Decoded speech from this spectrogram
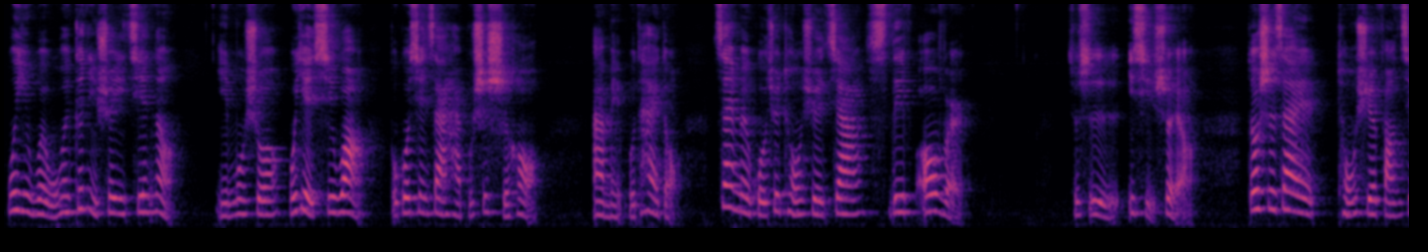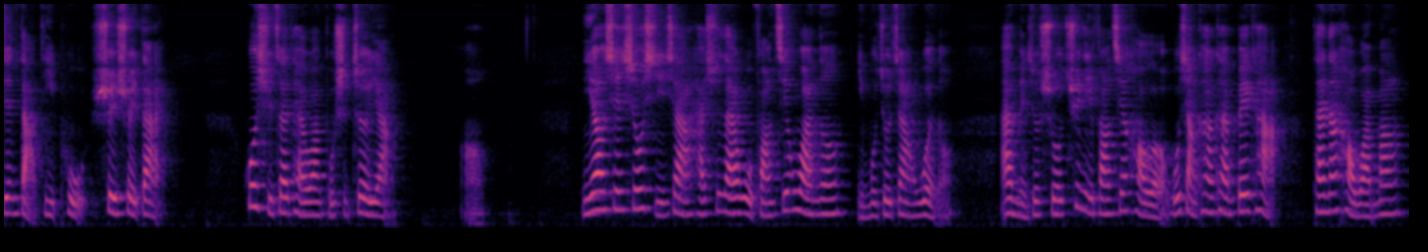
我以为我会跟你睡一间呢。”尹木说：“我也希望，不过现在还不是时候。”艾美不太懂，在美国去同学家 sleep over，就是一起睡哦，都是在同学房间打地铺睡睡袋。或许在台湾不是这样啊。你要先休息一下，还是来我房间玩呢？尹木就这样问哦。艾美就说：“去你房间好了，我想看看贝卡，台南好玩吗？”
